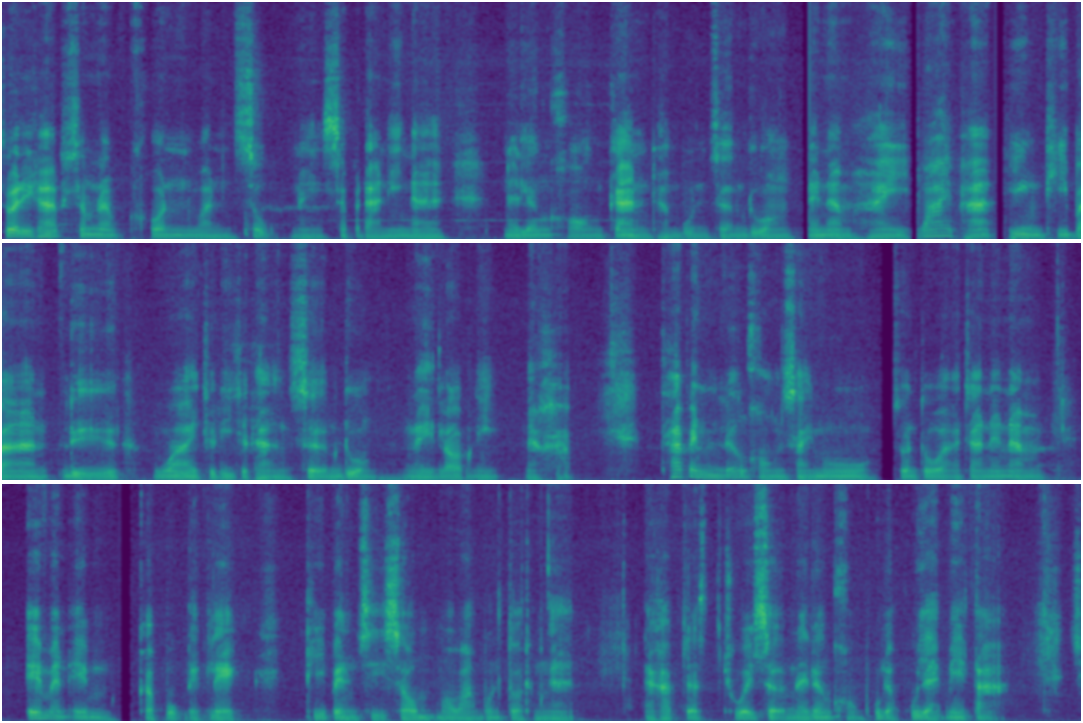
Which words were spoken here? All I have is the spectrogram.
สวัสดีครับสำหรับคนวันศุกร์ในสัปดาห์นี้นะ ในเรื่องของการทำบุญเสริมดวง แนะนำให้ไหว้พระยิ่งที่บ้าน หรือไหว้เจ้าที่เจ้าทางเสริมดวงในรอบนี้นะครับ ถ้าเป็นเรื่องของสายมูส่วนตัวอาจารย์แนะนำ M&M กระปุกเล็กๆ ที่เป็นสีส้มมาวางบนโต๊ะทำงานนะครับ จะช่วยเสริมในเรื่องของผู้หลักผู้ใหญ่เมตตา เฉ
